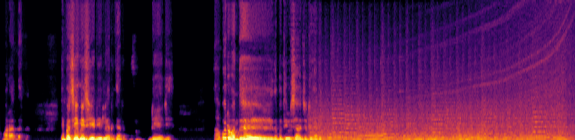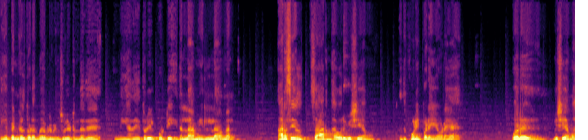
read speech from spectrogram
குமாரா இருந்தார். இப்ப சிபிசிடியில இருக்காரு டிஐஜி அவர் வந்து இதை பத்தி விசாரிச்சுட்டு இருக்காரு. நீங்கள் பெண்கள் தொடர்பு அப்படி இப்படின்னு சொல்லிட்டு இருந்தது. நீங்கள் அதே தொழில் போட்டி இதெல்லாம் இல்லாமல் அரசியல் சார்ந்த ஒரு விஷயம். இது கூலிப்படையோட ஒரு விஷயமா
